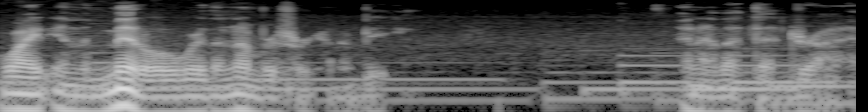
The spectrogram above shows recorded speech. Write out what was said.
white in the middle where the numbers were going to be. And I let that dry.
